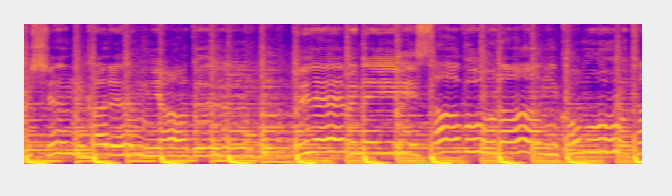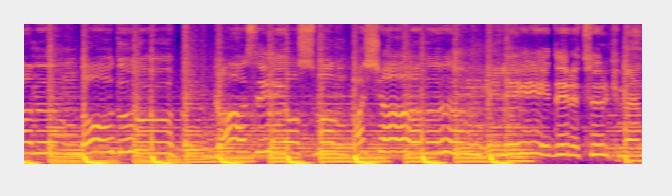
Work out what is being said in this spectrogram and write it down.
kışın karın yağdı. Plevneyi savunan komutanın doğdu. Gazi Osman Paşa'nın ilidir Türkmen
